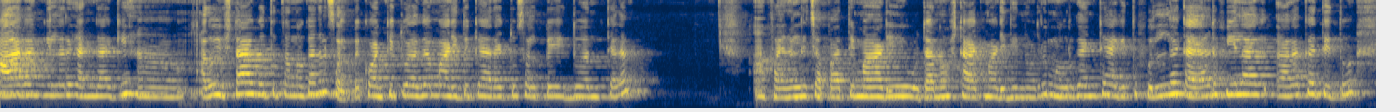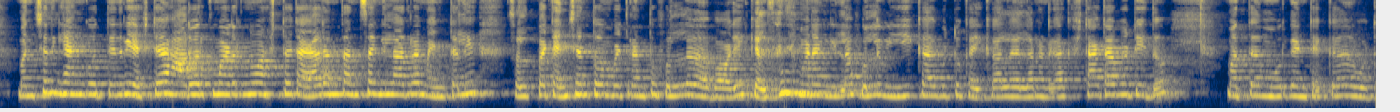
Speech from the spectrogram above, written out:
ಹಾಳಾಗಂಗಿಲ್ಲ ರೀ ಹಾಗಾಗಿ ಅದು ಇಷ್ಟ ಆಗುತ್ತೆ ತನಗಂದ್ರೆ ಸ್ವಲ್ಪ ಕ್ವಾಂಟಿಟಿ ಒಳಗೆ ಮಾಡಿದ್ದು ಕ್ಯಾರೆಟು ಸ್ವಲ್ಪ ಇದ್ದು ಅಂತೇಳಿ. ಫೈನಲಿ ಚಪಾತಿ ಮಾಡಿ ಊಟನೂ ಸ್ಟಾರ್ಟ್ ಮಾಡಿದ್ದೀನಿ ನೋಡಿರಿ. ಮೂರು ಗಂಟೆ ಆಗಿತ್ತು ಫುಲ್ ಟಯರ್ಡ್ ಫೀಲ್ ಆಗ, ಆಗಕತ್ತಿತ್ತು. ಮನುಷ್ಯನಿಗೆ ಹೆಂಗೆ ಗೊತ್ತಂದ್ರೆ ಎಷ್ಟೇ ಹಾರ್ಡ್ ವರ್ಕ್ ಮಾಡಿದ್ರು ಅಷ್ಟೇ ಟಯರ್ಡ್ ಅಂತ ಅನ್ಸಂಗಿಲ್ಲ. ಆದರೆ ಮೆಂಟಲಿ ಸ್ವಲ್ಪ ಟೆನ್ಷನ್ ತೊಗೊಂಬಿಟ್ರಂತೂ ಫುಲ್ ಬಾಡಿ ಕೆಲಸನೇ ಮಾಡೋಂಗಿಲ್ಲ. ಫುಲ್ ವೀಕ್ ಆಗಿಬಿಟ್ಟು ಕೈಕಾಲು ಎಲ್ಲ ನಡ್ಗಕ್ಕೆ ಸ್ಟಾರ್ಟ್ ಆಗಿಬಿಟ್ಟಿದ್ದು. ಮತ್ತು ಮೂರು ಗಂಟೆಗೆ ಊಟ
